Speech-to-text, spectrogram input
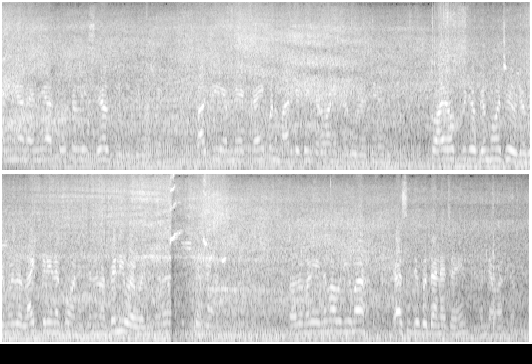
અહીંયા ને અહીંયા ટોટલી સેલ થઈ જતી હોય છે. બાકી એમને કંઈ પણ માર્કેટિંગ કરવાની જરૂર રહેતી નથી. તો આઈ હોપ વીડિયો ગેમો છે વીડિયો ગેમો તો લાઈક કરી નાખો અને ચેનલમાં પહેલી વાર હોય તો મળીએ નવા વિડીયોમાં. ત્યાં સુધી બધાને જય હિન્દ. ધન્યવાદ.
